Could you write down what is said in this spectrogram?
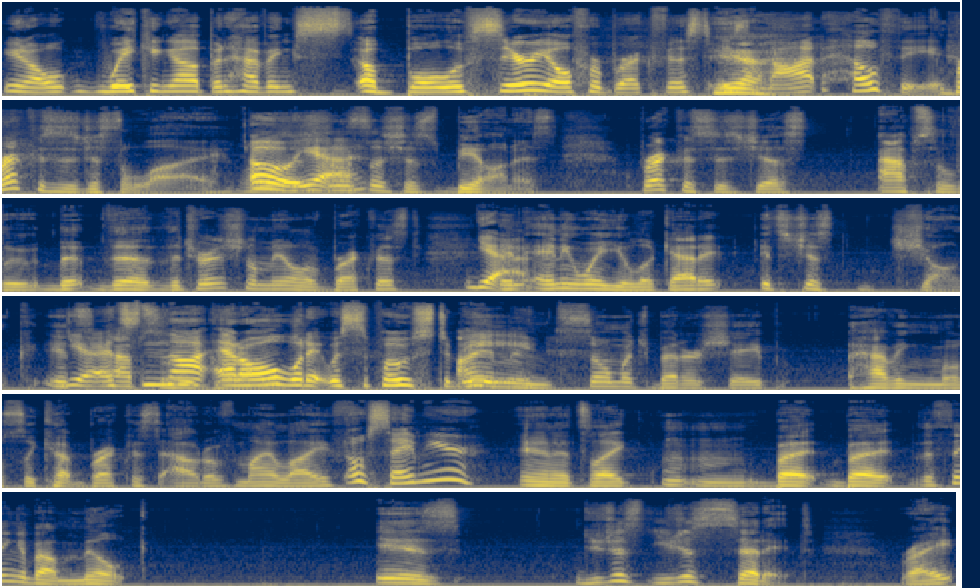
you know waking up and having s- a bowl of cereal for breakfast Yeah. is not healthy. Breakfast is just a lie. Oh, Let's just- yeah. Let's, let's just be honest. Breakfast is just absolute. The the, the traditional meal of breakfast. Yeah, In any way you look at it, it's just junk. It's yeah, it's not at all what it was supposed to be. I am in so much better shape having mostly cut breakfast out of my life. oh, same here. and it's like mm-mm. but but the thing about milk is you just you just said it right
